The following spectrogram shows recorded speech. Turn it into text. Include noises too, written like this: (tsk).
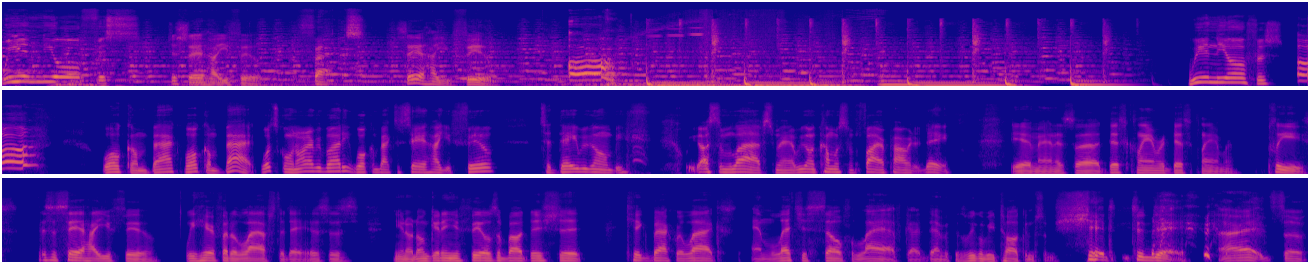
We in the office. Just say how you feel. Facts. Say it how you feel. Oh. We in the office. Oh. Welcome back. Welcome back. What's going on, everybody? Welcome back to Say It How You Feel. Today we're gonna be (laughs) we got some laughs, man. We're gonna come with some firepower today. Yeah, man. It's a disclaimer, disclaimer. Please, this is Say It How You Feel. We here for the laughs today. This is, you know, don't get in your feels about this shit kick back, relax, and let yourself laugh. God damn it, because we're gonna be talking some shit (laughs) today. All right, so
